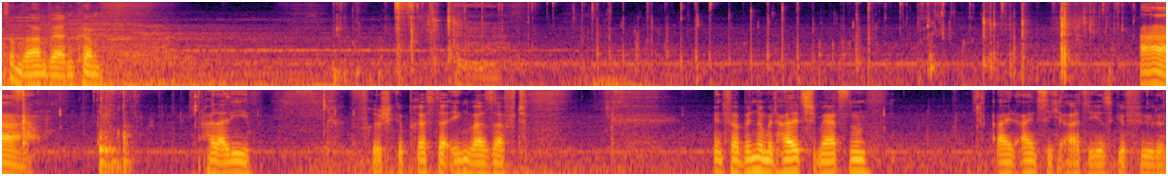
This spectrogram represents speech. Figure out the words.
Zum Warmwerden kommen. Ah. Halali. Frisch gepresster Ingwersaft. In Verbindung mit Halsschmerzen ein einzigartiges Gefühl.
